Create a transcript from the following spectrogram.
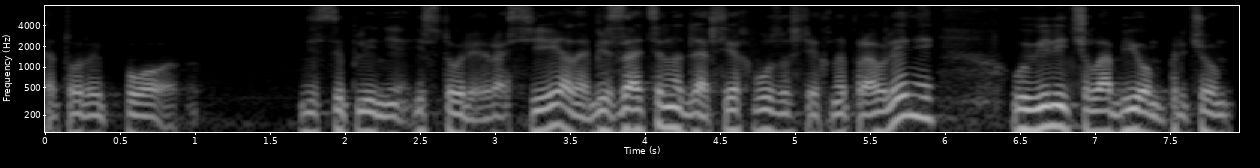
который по дисциплине истории России, она обязательно для всех вузов, всех направлений, увеличил объем, причем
